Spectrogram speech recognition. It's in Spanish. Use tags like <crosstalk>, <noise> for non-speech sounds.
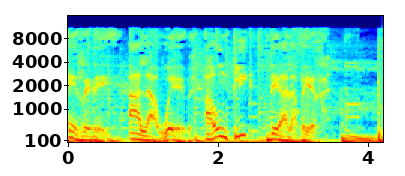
RD. A la web. A un clic de Alaber.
